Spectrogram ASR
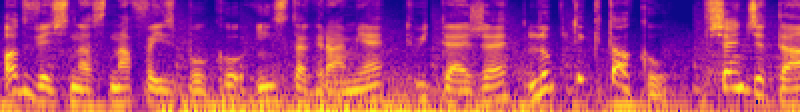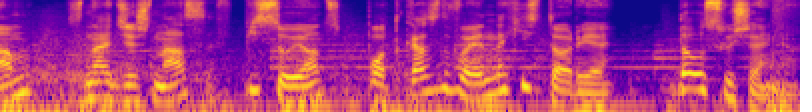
Odwiedź nas na Facebooku, Instagramie, Twitterze lub TikToku. Wszędzie tam znajdziesz nas wpisując podcast Wojenne Historie. Do usłyszenia.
